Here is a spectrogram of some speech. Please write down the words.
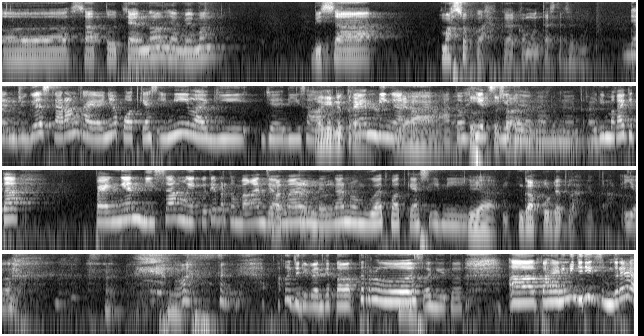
eh, satu channel yang memang bisa masuk lah ke komunitas tersebut Dan juga sekarang kayaknya podcast ini lagi jadi salah Lagi satu trending ya, Ya, atau itu- hits itu gitu ya Pak benar. Jadi makanya kita pengen bisa mengikuti perkembangan zaman Betul. dengan membuat podcast ini. Iya, nggak kudet lah kita. Iya. aku jadi pengen ketawa terus gitu. Eh, Pak Hen ini jadi sebenarnya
